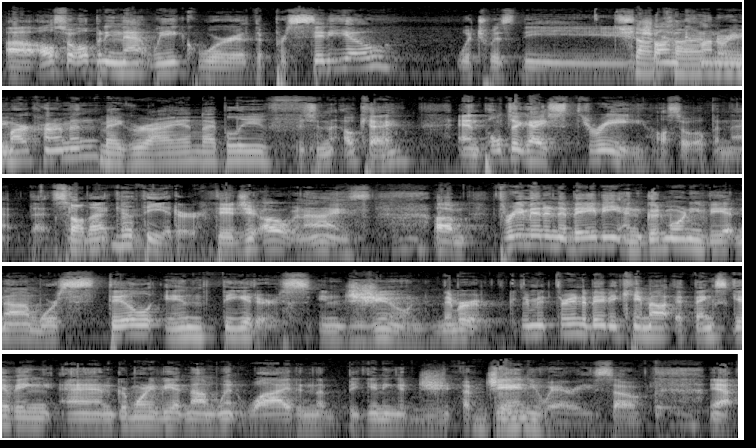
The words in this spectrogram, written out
Uh, also opening that week were The Presidio, which was the Sean, Connery, Mark Harmon. Meg Ryan, I believe. Isn't Okay. And Poltergeist 3 also opened that. that Saw that in the theater. Did you? Oh, nice. Um, Three Men and a Baby and Good Morning Vietnam were still in theaters in June. Remember, Three Men and a Baby came out at Thanksgiving, and Good Morning Vietnam went wide in the beginning of, J- of January. So, yeah,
